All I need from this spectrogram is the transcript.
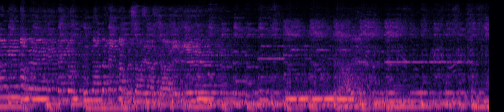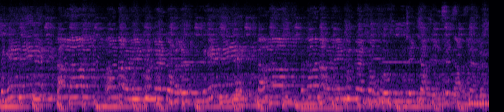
ာလို့မ လို့ညာမလို့ခုခုတော့လေဒီညညလေးလေးစောင်းတော့ကောင်းနေကမှချီကလေးကောင်းနေနဲ့ကိုယ်လေးစတော့စချေကောင်းကလေးလေးဝိုင်းခွေကစောင်းတော့ပြေဆုံးလေးလို့ခေါင်းချောင်းချွေရုံနဲ့ဒါကြောင့်လည်းငယ်လေးရောင်ရင်မကလေးပြေလို့ဒီငါတလေးတော့ဆောင်ရချာလေးဘာလို့မလို့ညာလို့မလို့ခုခုတော့လေဘာလို့မလို့ညာလို့မလို့ခုခုတော့လေဒီညညနဲ့ဒီဆောင်တော့ကောင်းနေကမချင်လေကောင်းနေနဲ့ကိုယ်လေးစတော့စိတ်ချေကပြတယ်လေဘိုင်းခွေကချာဆောင်းတော့ခွေဆောင်လေးလုံးကိုကောင်းချင်ချွေရုံနဲ့ဒါကြောင့်လည်းငယ်ကြီးတာကြီးမကလေးပင်လို့ငါတမီးတော့မဆရာချာလေးတကယ်ကြီးလာလာဘာနာရီကုတ်တဲ့တော့လေတကယ်ကြီးလာလာဘာနာရီကုတ်တဲ့တော့ကိုချိန်ချရင်စစ်ကြောင်းတယ်လို့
